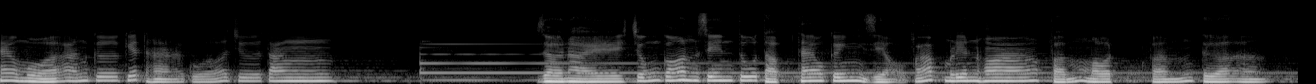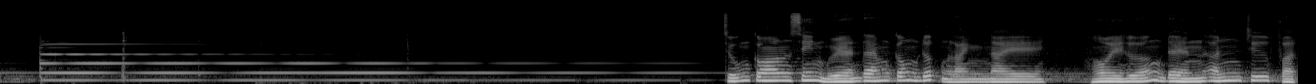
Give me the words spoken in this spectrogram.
theo mùa an cư kiết hạ của chư tăng. Giờ này chúng con xin tu tập theo kinh Diệu Pháp Liên Hoa phẩm một phẩm tựa. Chúng con xin nguyện đem công đức lành này hồi hướng đền ân chư Phật,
